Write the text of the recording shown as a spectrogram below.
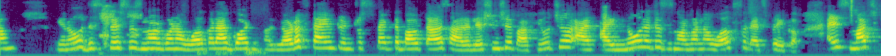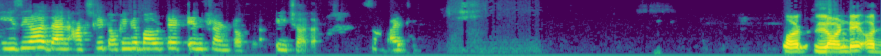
am you know this this is not going to work and i've got a lot of time to introspect about us our relationship our future and i know that this is not going to work so let's break up and it's much easier than actually talking about it in front of each other so i think और लॉन्डे और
